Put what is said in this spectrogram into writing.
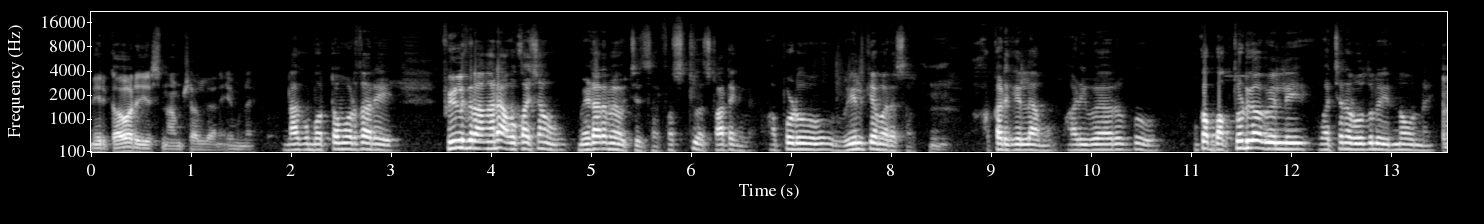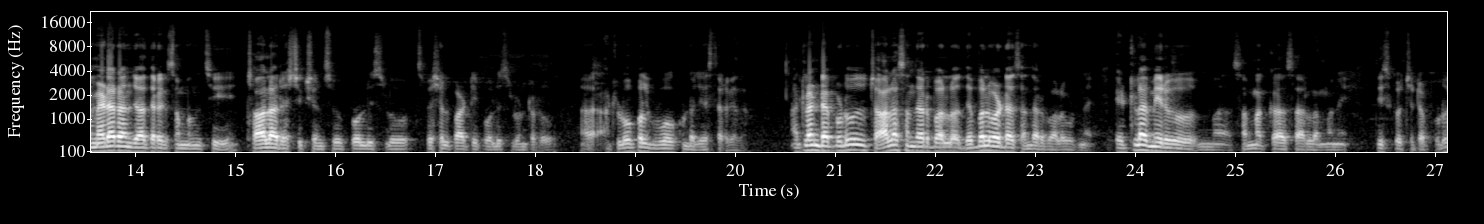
మీరు కవర్ చేసిన అంశాలు కానీ ఏమున్నాయి? నాకు మొట్టమొదటిసారి ఫీల్డ్కి రాగానే అవకాశం మేడారమే వచ్చింది సార్ ఫస్ట్ స్టార్టింగ్లో. అప్పుడు రీల్ కెమెరా సార్. అక్కడికి వెళ్ళాము. పోయే వరకు ఒక భక్తుడిగా వెళ్ళి వచ్చిన రోజులు ఎన్నో ఉన్నాయి. మేడారం జాతరకు సంబంధించి చాలా రెస్ట్రిక్షన్స్ పోలీసులు స్పెషల్ పార్టీ పోలీసులు ఉంటారు. అటు లోపలికి పోకుండా చేస్తారు కదా. అట్లాంటప్పుడు చాలా సందర్భాల్లో దెబ్బలు పడ్డ సందర్భాలు కూడా ఉన్నాయి. ఎట్లా మీరు సమ్మక్క సార్లమ్మని తీసుకొచ్చేటప్పుడు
